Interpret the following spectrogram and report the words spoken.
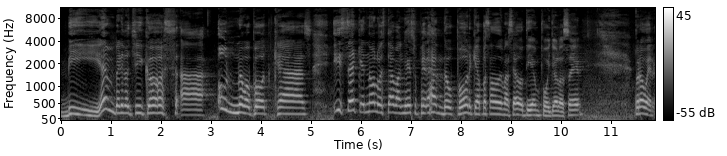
Bienvenidos chicos a un nuevo podcast y sé que no lo estaban esperando porque ha pasado demasiado tiempo, yo lo sé. Pero bueno,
